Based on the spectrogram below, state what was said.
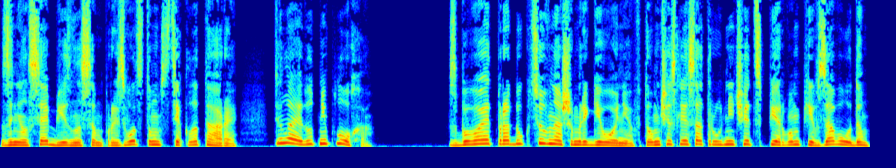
занялся бизнесом, производством стеклотары. Дела идут неплохо. Сбывает продукцию в нашем регионе, в том числе сотрудничает с первым пивзаводом.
